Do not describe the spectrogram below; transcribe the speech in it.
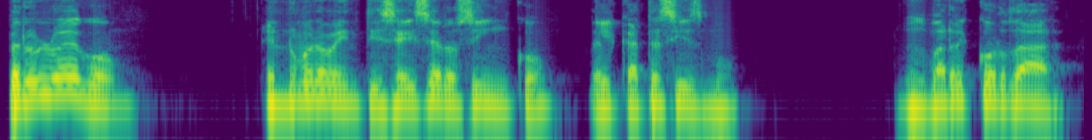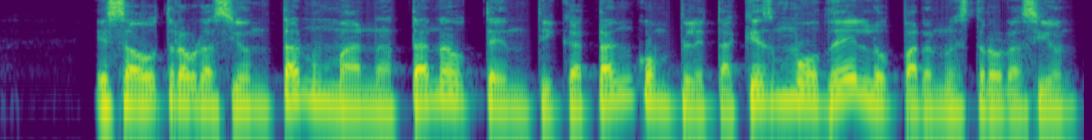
Pero luego el número 2605 del Catecismo nos va a recordar esa otra oración tan humana, tan auténtica, tan completa, que es modelo para nuestra oración,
